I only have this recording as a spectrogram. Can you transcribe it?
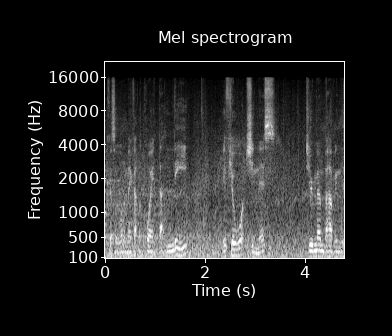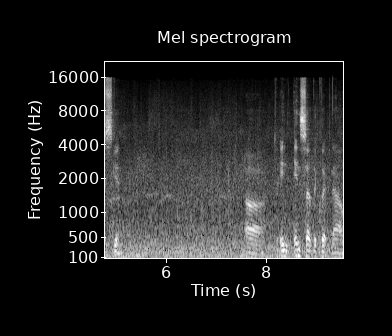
because I want to make up the point that Lee, if you're watching this, do you remember having this skin? Uh, in insert the clip now.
